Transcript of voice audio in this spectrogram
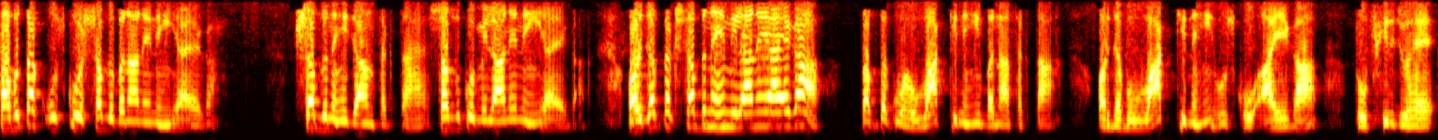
तब तक उसको शब्द बनाने नहीं आएगा। शब्द नहीं जान सकता है, शब्द को मिलाने नहीं आएगा। और जब तक शब्द नहीं मिलाने आएगा, तब तक वह वाक्य नहीं बना सकता। और जब वाक्य नहीं उसको आएगा तो फिर जो है,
